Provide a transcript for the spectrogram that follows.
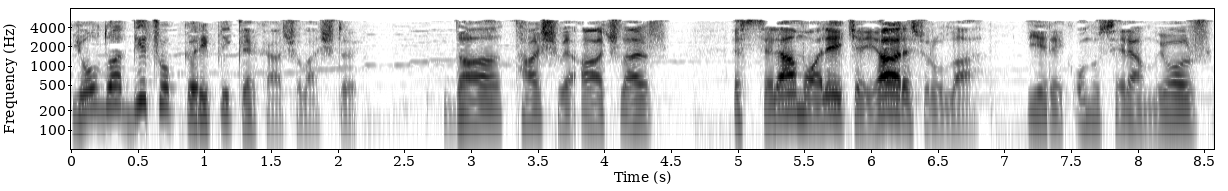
Yolda birçok gariplikle karşılaştı. Dağ, taş ve ağaçlar Esselamu aleyke ya Resulullah diyerek onu selamlıyor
